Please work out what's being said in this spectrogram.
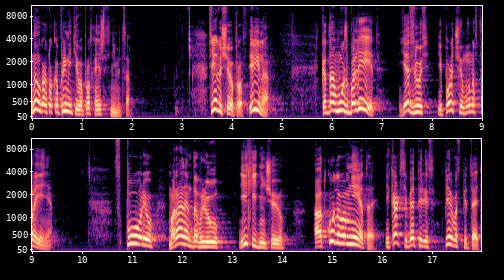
Ну, как только примете, вопрос, конечно, снимется. Следующий вопрос. Ирина, когда муж болеет, я злюсь и порчу ему настроение спорю, морально давлю и хидничаю. А откуда во мне это? И как себя перевоспитать?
